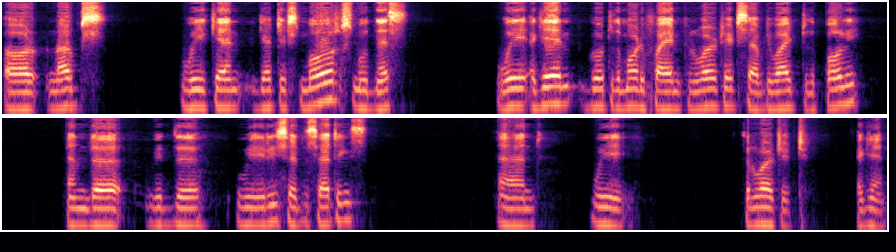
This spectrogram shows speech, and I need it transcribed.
or NURBS, we can get its more smoothness. We again go to the modify and convert it subdivide to the poly and uh, with the we reset the settings and we convert it again.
